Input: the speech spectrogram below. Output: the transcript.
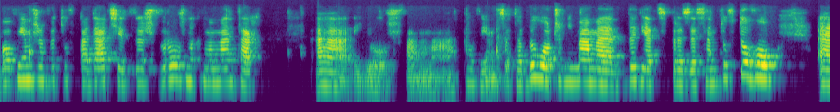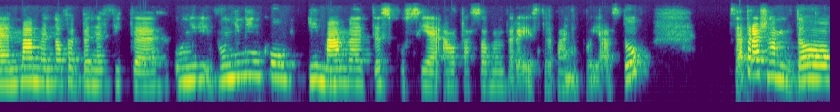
bo wiem, że Wy tu wpadacie też w różnych momentach E, Już Wam e, powiem, co to było, czyli mamy wywiad z prezesem Tuftuwu, e, mamy nowe benefity w Unilinku i mamy dyskusję o czasowym wyrejestrowaniu pojazdów. Zapraszam do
